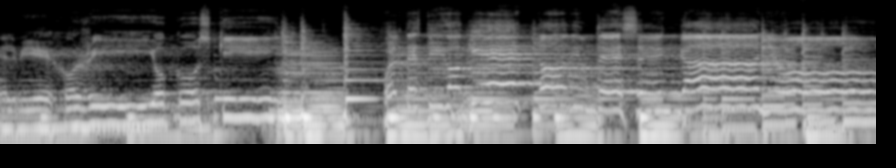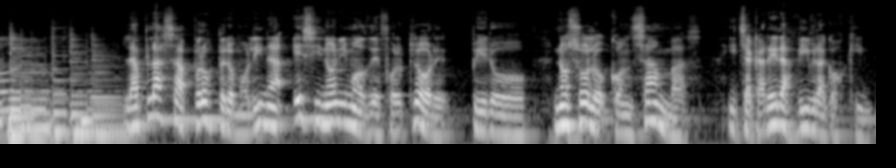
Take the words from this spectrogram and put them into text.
El viejo río Cosquín fue el testigo quieto de un desengaño. La Plaza Próspero Molina es sinónimo de folclore, pero no solo con zambas y chacareras vibra Cosquín.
